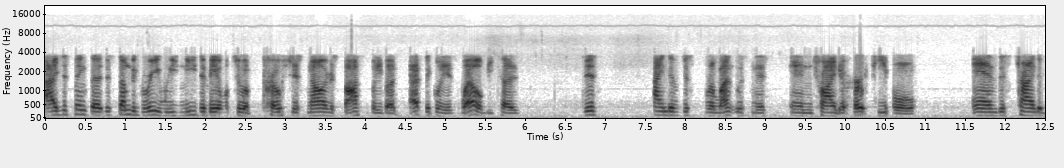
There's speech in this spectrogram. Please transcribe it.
I just think that to some degree we need to be able to approach this not only responsibly but ethically as well, because this kind of just relentlessness in trying to hurt people and just trying to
